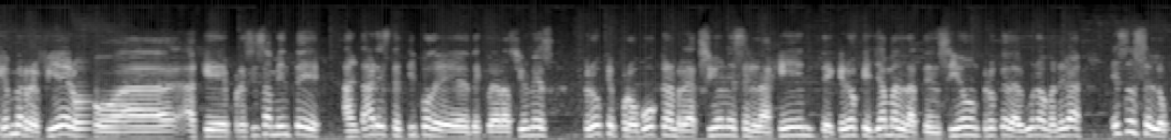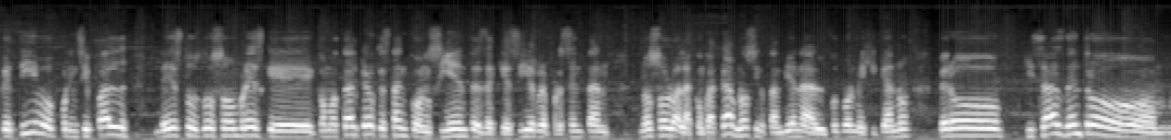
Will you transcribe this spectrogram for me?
qué me refiero? A, que precisamente al dar este tipo de declaraciones creo que provocan reacciones en la gente, creo que llaman la atención, creo que de alguna manera ese es el objetivo principal de estos dos hombres que como tal creo que están conscientes de que sí representan no solo a la CONCACAF, ¿no? sino también al fútbol mexicano, pero quizás dentro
